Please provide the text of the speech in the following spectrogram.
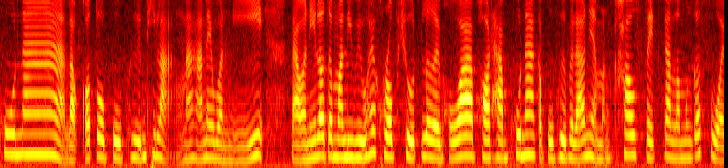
คู่หน้า แล้วก็ตัวปูพื้นทีหลังนะคะในวันนี้ แต่วันนี้เราจะมารีวิวให้ครบชุดเลย เพราะว่าพอทำคู่หน้ากับปูพื้นไปแล้วเนี่ยมันเข้าเซตกันแล้วมันก็สวย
